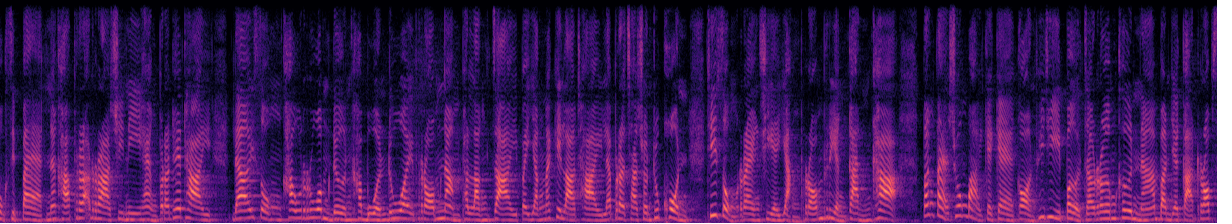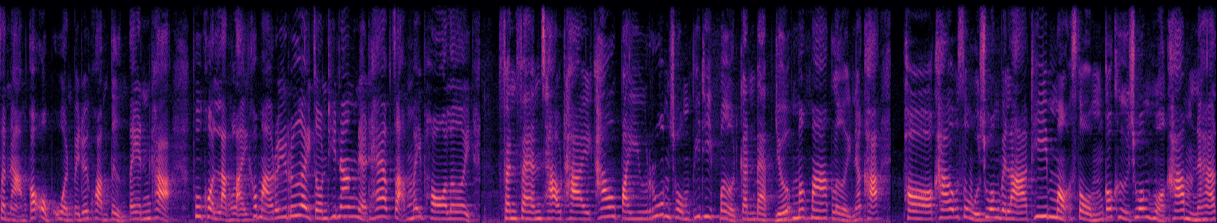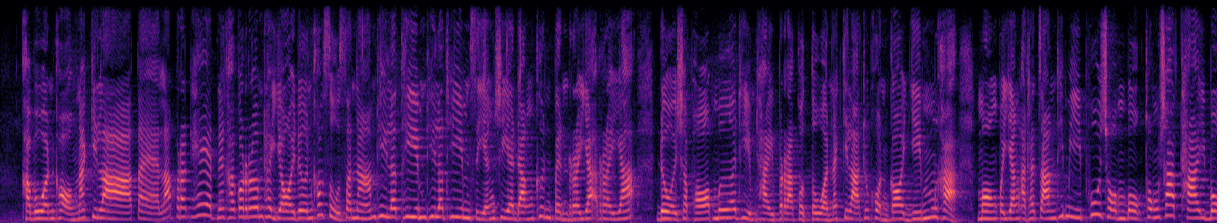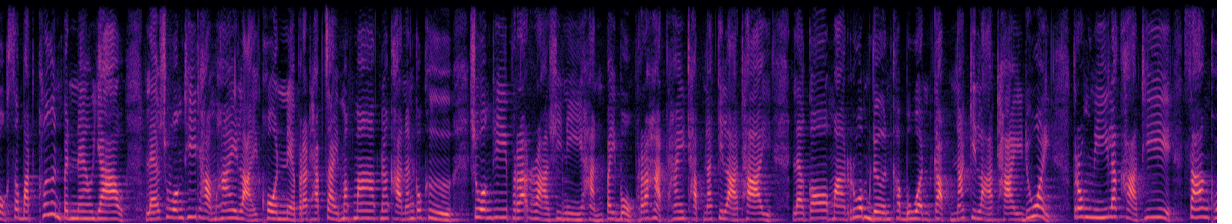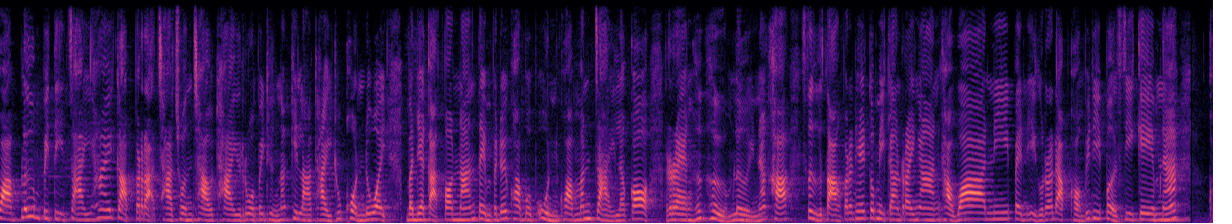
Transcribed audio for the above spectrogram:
2568 นะคะ พระราชินีแห่งประเทศไทยได้รงเข้าร่วมเดินขบวนด้วย พร้อมนำพลังใจไปยังนักกีฬาไทย และประชาชนทุกคนที่ส่งแรงเชียร์อย่างพร้อมเพรียงกันค่ะ ตั้งแต่ช่วงบ่ายแก่ๆก่อนพิธีเปิดจะเริ่มขึ้นนะ บรรยากาศรอบสนามก็อบอวลไปด้วยความตื่นเต้นค่ะ ผู้คนหลั่งไหลเข้ามาเรื่อยๆ จนที่นั่งเนี่ยแทบจะไม่พอเลยแฟนๆ ชาวไทยเข้าไปร่วมชมพิธีเปิดกันแบบเยอะมากๆเลยนะคะ พอเข้าสู่ช่วงเวลาที่เหมาะสมก็คือช่วงหัวค่ำนะคะ ขบวนของนักกีฬาแต่ละประเทศนะคะก็เริ่มทยอยเดินเข้าสู่สนามทีละทีมทีละทีมเสียงเชียร์ดังขึ้นเป็นระยะระยะ โดยเฉพาะเมื่อทีมไทยปรากฏตัวนักกีฬาทุกคนก็ยิ้มค่ะ มองไปยังอัธจันทร์ที่มีผู้ชมโบกธงชาติไทยโบกสะบัดคลื่นเป็นแนวยาว และช่วงที่ทำให้หลายคนเนี่ยประทับใจมากๆนะคะ นั่นก็คือช่วงที่พระราชินีหันไปโบกพระหัตถ์ให้ทัพนักกีฬาไทย แล้วก็มาร่วมเดินขบวนกับนักกีฬาไทยด้วย ตรงนี้ละค่ะที่สร้างางความปลื้มปิติใจให้กับประชาชนชาวไทย รวมไปถึงนักกีฬาไทยทุกคนด้วย บรรยากาศตอนนั้นเต็มไปด้วยความอบอุ่น ความมั่นใจ แล้วก็แรงฮึกเหิมเลยนะคะ สื่อต่างประเทศก็มีการรายงานค่ะว่านี่เป็นอีกระดับของพิธีเปิดซีเกมนะ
